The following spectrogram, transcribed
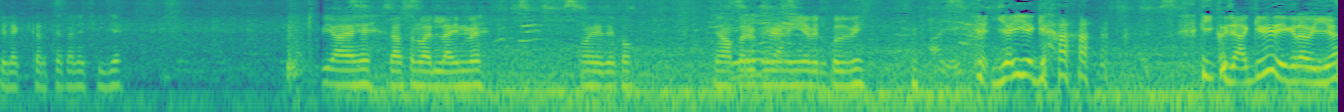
सिलेक्ट करते पहले चीज़ें। भी आए हैं राशन वाली लाइन में। और ये देखो, यहाँ पर भीड़ नहीं है बिल्कुल भी। यही है क्या? ये कुछ आके भी देख रहा भैया।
